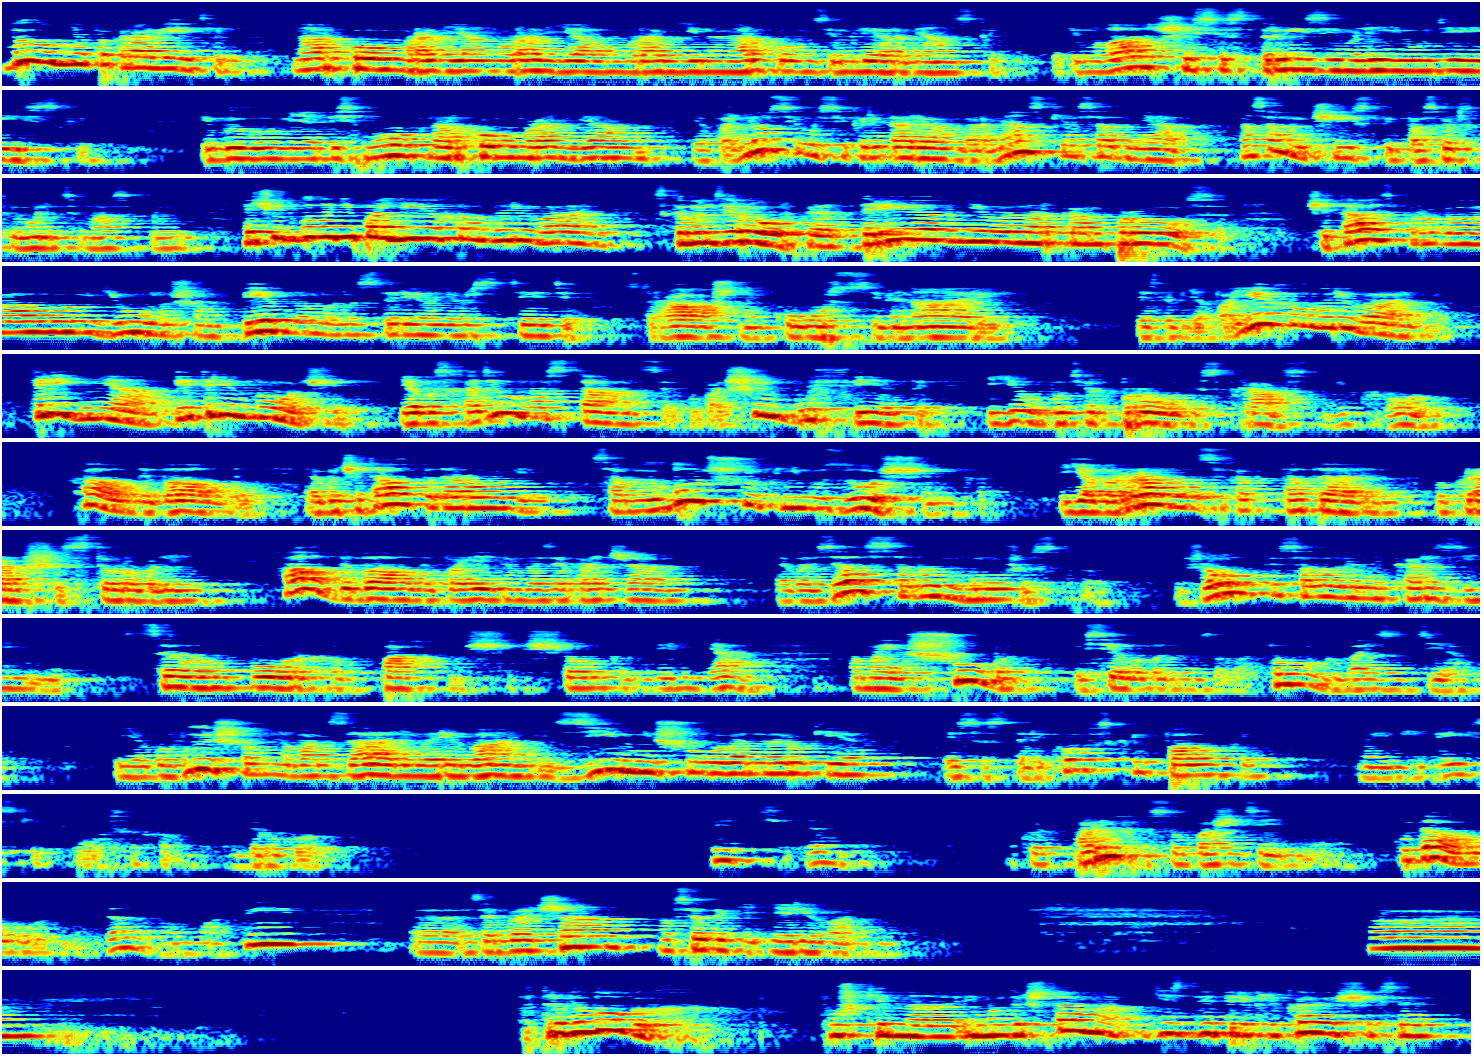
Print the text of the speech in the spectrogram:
Был у меня покровитель, нарком Муравьян Муравьян, муравьиный нарком земли армянской, этой младшей сестры земли иудейской. И было у меня письмо к наркому Муравьян. Я понес его секретарям в армянский особняк на самой чистой посольской улице Москвы. Я чуть было не поехал в Еревань с командировкой от древнего наркомпроса, читать круглоголовым юношам в бедном монастыре университете страшный курс семинарий. Если бы я поехал в Еревань, три дня и три ночи я бы сходил на станции, в большие буфеты и ел бутерброды с красной икрой. Халды-балды, я бы читал по дороге самую лучшую книгу Зощенко, и я бы радовался, как татарин, укравший сто рублей. Халды-балды, поедем в Азербайджан. Я бы взял с собой мужество, в желтой соломенной корзине с целым ворохом пахнущим щелком белья, а моя шуба висела бы на золотом гвозде. И я бы вышел на вокзале в Ереване с зимней шубой в одной руке и со стариковской палкой, моим еврейским посохом другой. Видите, да? Такой порыв освобождения. Куда угодно, да? Алматы, э, Азербайджан, но все-таки Еревань. В травелогах Пушкина и Мандельштама есть две перекликающихся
